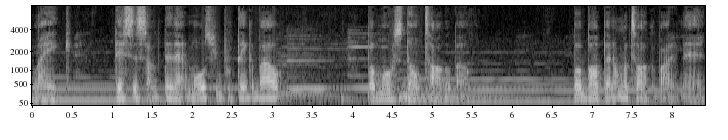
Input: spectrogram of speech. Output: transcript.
Like, this is something that most people think about, but most don't talk about. But bumping, I'm gonna talk about it, man.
